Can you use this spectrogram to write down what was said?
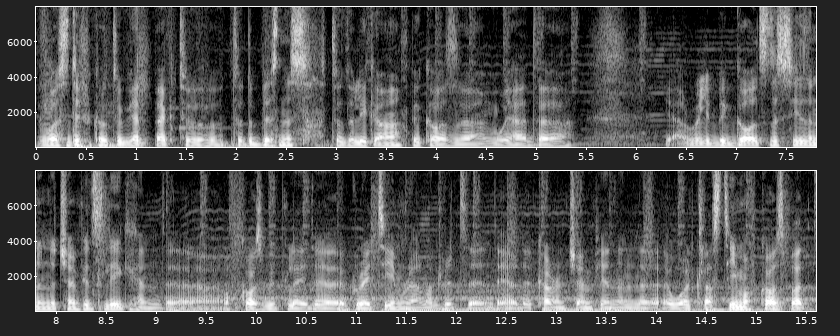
It was difficult to get back to, to the business, to the Ligue 1, because um, we had uh, yeah, really big goals this season in the Champions League, and uh, of course we played a, great team, Real Madrid. Uh, they are the current champion and a world-class team, of course. But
